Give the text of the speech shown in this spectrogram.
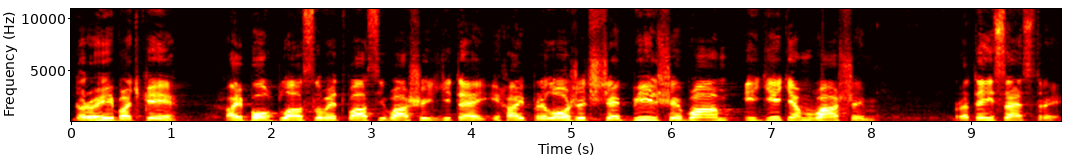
Дорогі батьки, хай Бог благословить вас і ваших дітей, і хай приложить ще більше вам і дітям вашим, брати і сестри.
